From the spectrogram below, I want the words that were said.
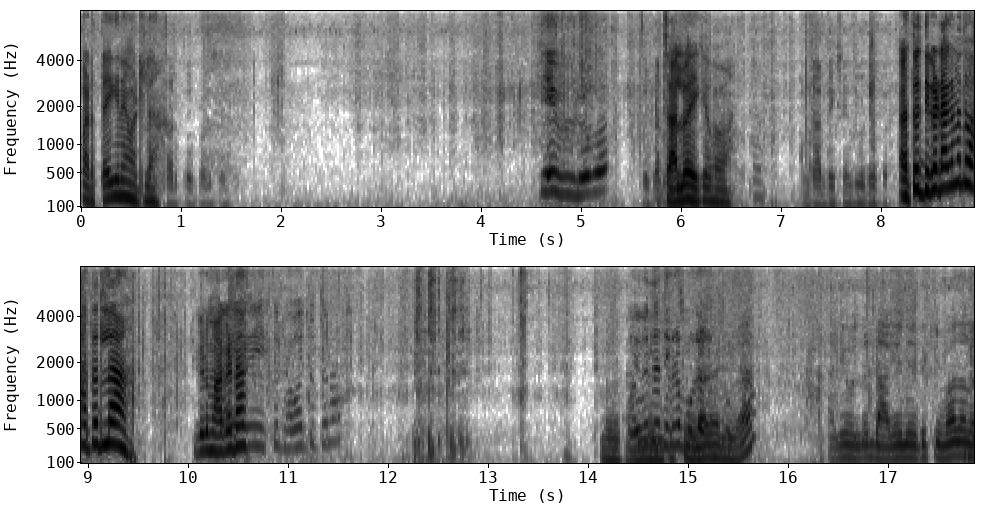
पडताय की नाही म्हटलं? हे चालू आहे का बाबा? आता तिकडे टाक ना तो हातातला. तिकडे मागे टाक. होतं आणि म्हणतात झाले नाही तर किंवा झाला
